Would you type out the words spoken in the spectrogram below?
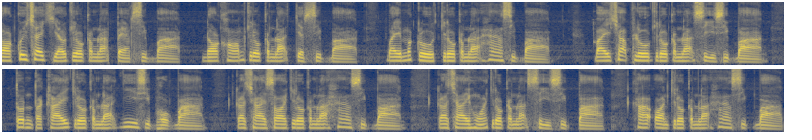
ดอกกุ้ยช่ายเขียวกิโลกรัมละ 80 บาท ดอกหอมกิโลกรัมละ 70 บาท ใบมะกรูดกิโลกรัมละ 50 บาท ใบชะพลูกิโลกรัมละ 40 บาท ต้นตะไคร้กิโลกรัมละ 26 บาท กระชายซอยกิโลกรัมละ 50 บาท กระชายหัวกิโลกรัมละ 40 บาทข่าอ่อนกิโลกรัมละ 50 บาท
